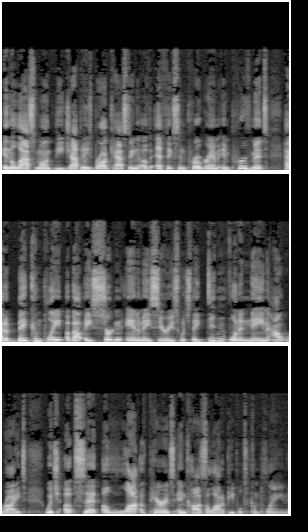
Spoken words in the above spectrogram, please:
in the last month, the Japanese Broadcasting of Ethics and Program Improvement had a big complaint about a certain anime series which they didn't want to name outright, which upset a lot of parents and caused a lot of people to complain.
